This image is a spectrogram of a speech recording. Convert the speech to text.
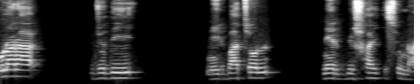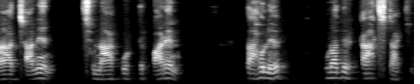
ওনারা যদি নির্বাচনের বিষয় কিছু না জানেন, কিছু না করতে পারেন, তাহলে ওনাদের কাজটা কি?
